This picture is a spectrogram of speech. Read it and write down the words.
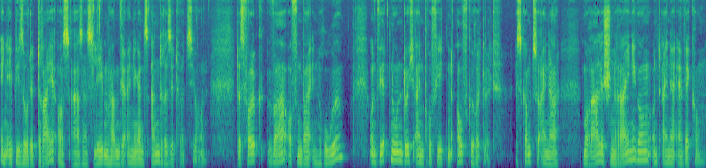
In Episode 3 aus Asas Leben haben wir eine ganz andere Situation. Das Volk war offenbar in Ruhe und wird nun durch einen Propheten aufgerüttelt. Es kommt zu einer moralischen Reinigung und einer Erweckung.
